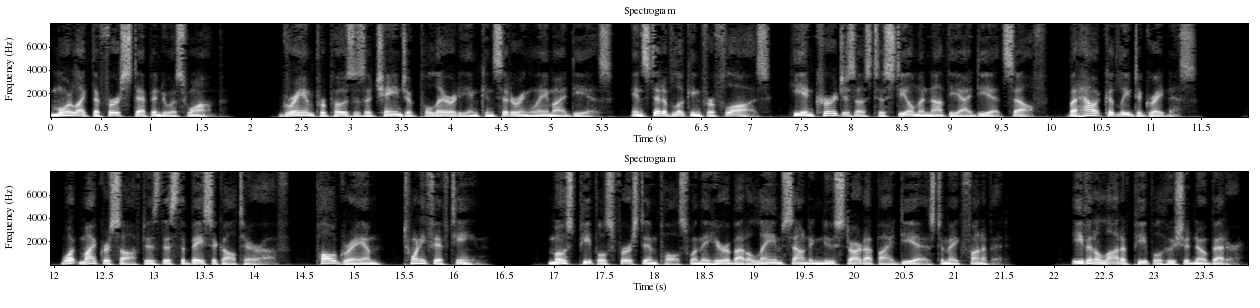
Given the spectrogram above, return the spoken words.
More like the first step into a swamp. Graham proposes a change of polarity in considering lame ideas. Instead of looking for flaws, he encourages us to steelman not the idea itself, but how it could lead to greatness. What Microsoft is this the basic Altair of? Paul Graham, 2015. Most people's first impulse when they hear about a lame sounding new startup idea is to make fun of it. Even a lot of people who should know better.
